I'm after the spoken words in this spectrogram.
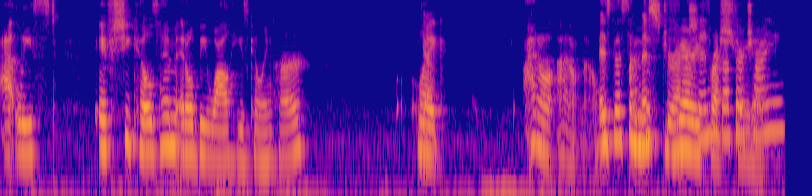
At least, if she kills him, it'll be while he's killing her. Like, I don't, I don't know. Is this a I'm misdirection that they're trying?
